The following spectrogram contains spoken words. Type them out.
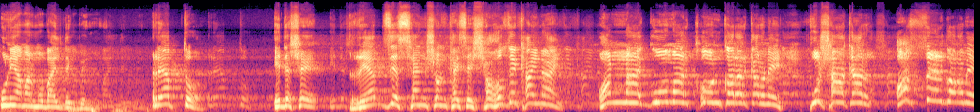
উনি আমার মোবাইল দেখবেন? র্যাব তো। এদেশে র্যাব যে স্যাংশন খাইছে, সহজে খায় নাই। অন্যায়, গুম আর খুন করার কারণে, পোশাক আর অস্ত্রের গরমে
